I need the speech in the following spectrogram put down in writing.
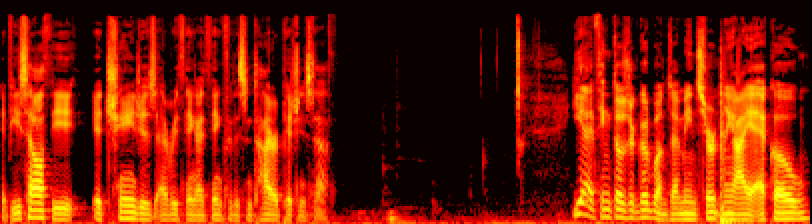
if he's healthy, it changes everything, I think, for this entire pitching staff. Yeah, I think those are good ones. I mean, certainly I echo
